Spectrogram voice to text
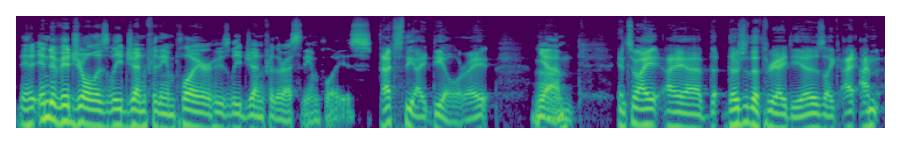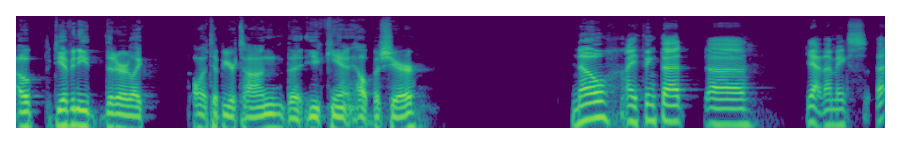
the individual is lead gen for the employer who's lead gen for the rest of the employees. That's the ideal, right? Yeah. Um, and so I, I, uh, th- those are the three ideas. Like I, I'm, oh, do you have any that are like on the tip of your tongue that you can't help but share? No, I think that uh yeah, that makes uh,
